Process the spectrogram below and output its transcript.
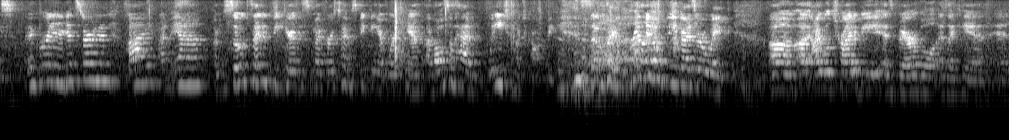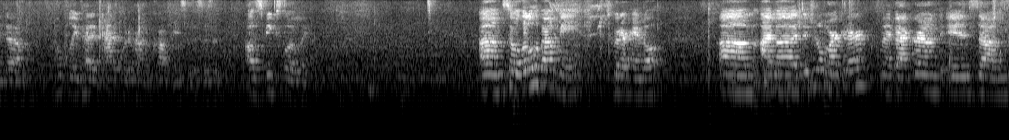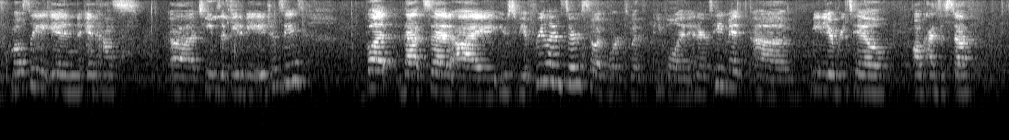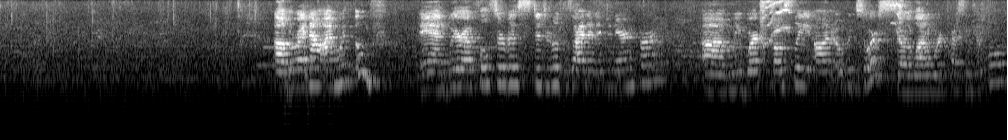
right, I think we're ready to get started. Hi, I'm Anna. I'm so excited to be here. This is my first time speaking at WordCamp. I've also had way too much coffee, so I really hope that you guys are awake. Um, I, I will try to be as bearable as I can, and um, hopefully you've had an adequate amount of coffee, so this isn't, I'll speak slowly. Um, so a little about me, Twitter handle. Um, I'm a digital marketer. My background is um, mostly in in-house uh, teams at B2B agencies. But that said, I used to be a freelancer, so I've worked with people in entertainment, um, media, retail, all kinds of stuff. Uh, but right now I'm with Oomph, and we're a full-service digital design and engineering firm. Um, we work mostly on open source, so a lot of WordPress and Drupal,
